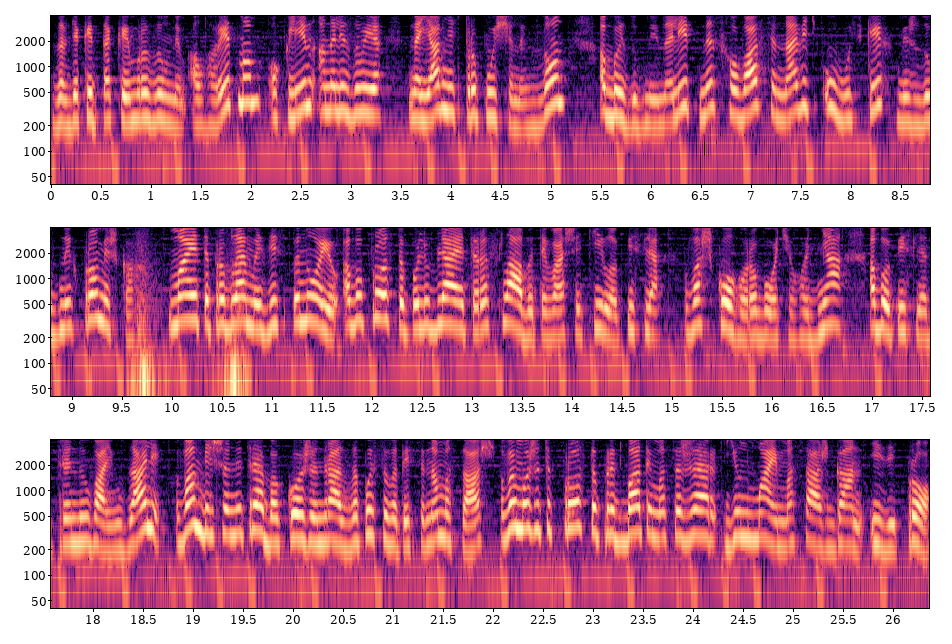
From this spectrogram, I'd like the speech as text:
Завдяки таким розумним алгоритмам Оклін аналізує наявність пропущених зон, аби зубний наліт не сховався навіть у вузьких міжзубних проміжках. Маєте проблеми зі спиною або просто полюбляєте розслабити ваше тіло після важкого робочого дня або після тренувань у залі. Вам більше не треба кожен раз записуватися на масаж. Ви можете просто придбати масажер Yunmai Massage Gun Easy Pro.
